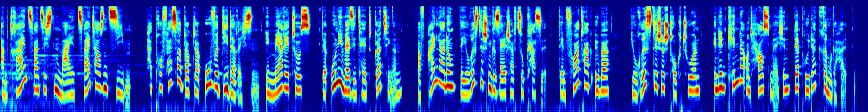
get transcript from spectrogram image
Am 23. Mai 2007 hat Professor Dr. Uwe Diederichsen, Emeritus der Universität Göttingen, auf Einladung der Juristischen Gesellschaft zu Kassel den Vortrag über juristische Strukturen in den Kinder- und Hausmärchen der Brüder Grimm gehalten.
